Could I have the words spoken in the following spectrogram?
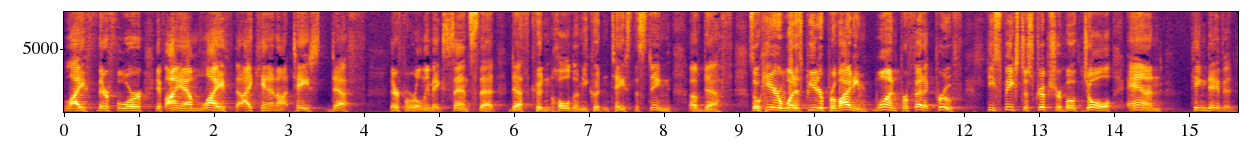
life. Therefore, if I am life, that I cannot taste death. Therefore, only makes sense that death couldn't hold him. He couldn't taste the sting of death. So, here, what is Peter providing? One, prophetic proof. He speaks to Scripture, both Joel and King David.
